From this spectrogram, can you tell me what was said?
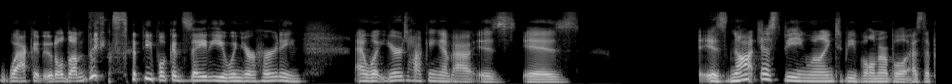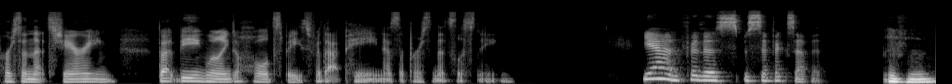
wackadoodle dumb things that people can say to you when you're hurting. And what you're talking about is is is not just being willing to be vulnerable as the person that's sharing, but being willing to hold space for that pain as the person that's listening. Yeah, and for the specifics of it. Mm-hmm.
